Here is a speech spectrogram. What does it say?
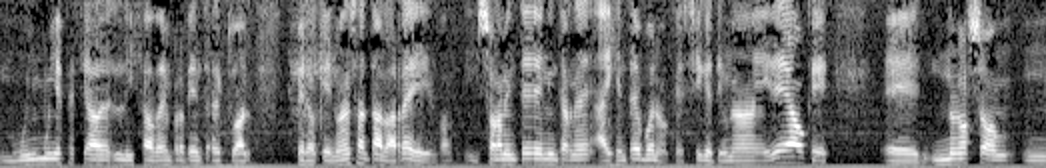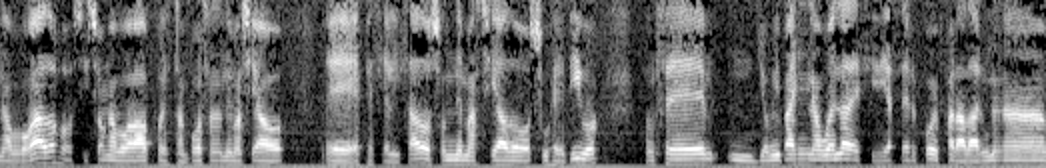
muy muy especializados en propiedad intelectual pero que no han saltado la red y solamente en internet hay gente bueno que sí que tiene una idea o que eh, no son abogados o si son abogados pues tampoco están demasiado eh, especializados son demasiado subjetivos. Entonces mm, yo mi página web la decidí hacer pues para dar una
